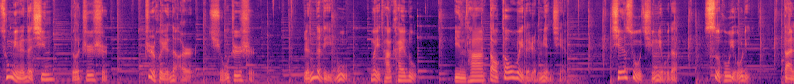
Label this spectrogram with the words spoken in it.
聪明人的心得知识，智慧人的耳求知识。人的礼物为他开路，引他到高位的人面前。先诉情由的似乎有理，但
